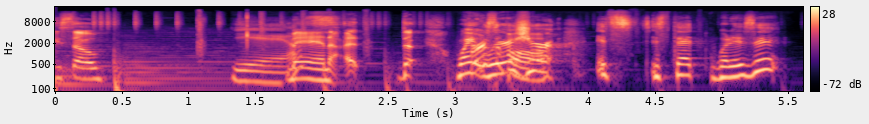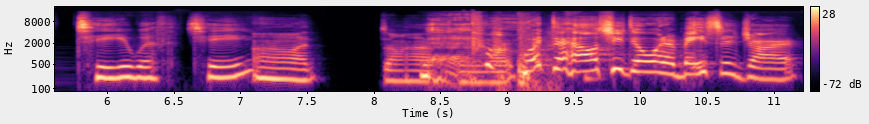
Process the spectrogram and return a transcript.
All right, So, Yeah. man, I, the, Wait, first of where's all- your? It's is that what is it? Tea with tea. Oh, I don't have any more. what the hell is she doing a mason jar?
